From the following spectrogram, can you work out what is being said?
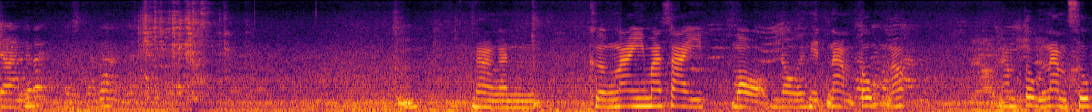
จานก็ได้ก็สิกันได้นางอัน เครื่องในมาใส่หม้อพี่น้องเอ้ยเฮ็ดน้ำต้มเนาะน้ำต้มน้ำซุป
